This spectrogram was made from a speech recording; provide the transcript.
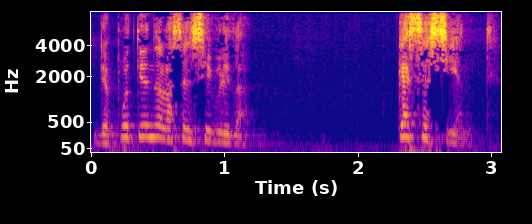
Después tiene la sensibilidad. ¿Qué se siente?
